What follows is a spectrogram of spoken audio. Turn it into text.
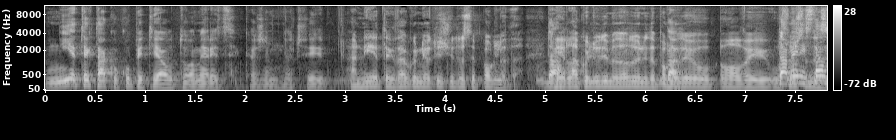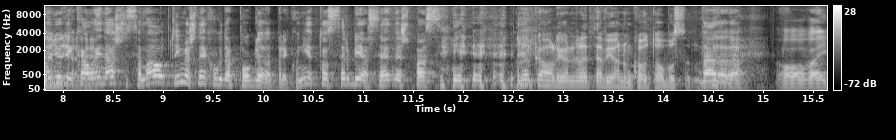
nije tek tako kupiti auto u Americi, kažem. Znači, A nije tek tako ni otići da se pogleda. Da. Nije lako ljudima da odu ni da pogledaju ovaj, u da, meni stalno ljudi kao, ne. aj, našao sam auto, imaš nekog da pogleda preko. Nije to Srbija, sedneš pa si... Pa Da, kao, ali oni lete avionom kao autobusom. da, da, da. Ovaj,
